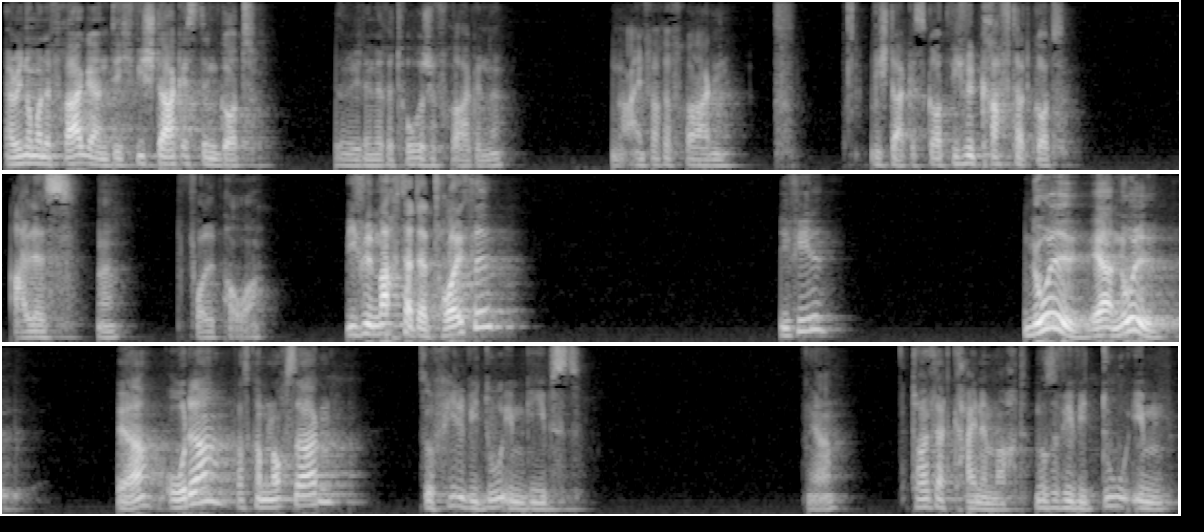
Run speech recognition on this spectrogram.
Da habe ich nochmal eine Frage an dich. Wie stark ist denn Gott? Das ist wieder eine rhetorische Frage, ne? Einfache Frage. Wie stark ist Gott? Wie viel Kraft hat Gott? Alles, ne? Vollpower. Wie viel Macht hat der Teufel? Wie viel? Null, ja, null. Ja, oder, was kann man noch sagen? So viel, wie du ihm gibst. Ja, der Teufel hat keine Macht, nur so viel, wie du ihm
